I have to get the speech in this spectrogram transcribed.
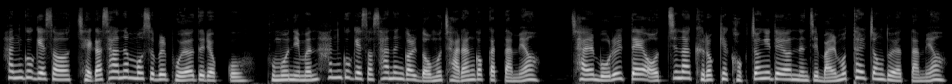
한국에서 제가 사는 모습을 보여드렸고 부모님은 한국에서 사는 걸 너무 잘한 것 같다며 잘 모를 때 어찌나 그렇게 걱정이 되었는지 말 못할 정도였다며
